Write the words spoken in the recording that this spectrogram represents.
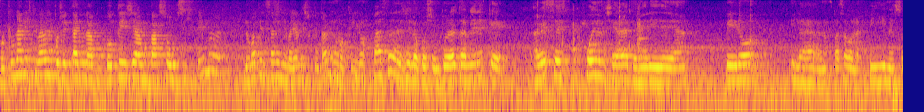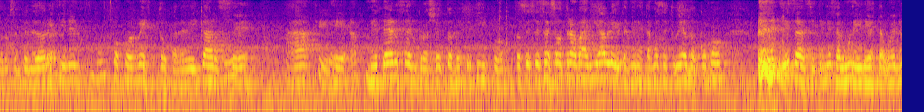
Porque una vez que va a proyectar una botella, un vaso, un sistema, lo va a pensar en variables sustentables porque... Nos pasa desde lo coyuntural también es que a veces pueden llegar a tener idea, pero nos pasa con las pymes o los emprendedores, tienen muy poco resto para dedicarse eh, a, meterse en proyectos de este tipo. Entonces esa es otra variable que también estamos estudiando, cómo esa, si tenés alguna idea está bueno,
